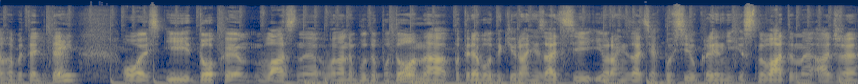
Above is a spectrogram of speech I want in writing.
ЛГБТ людей. Ось і доки власне вона не буде подолана, потреба у такій організації і організаціях по всій Україні існуватиме, адже.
